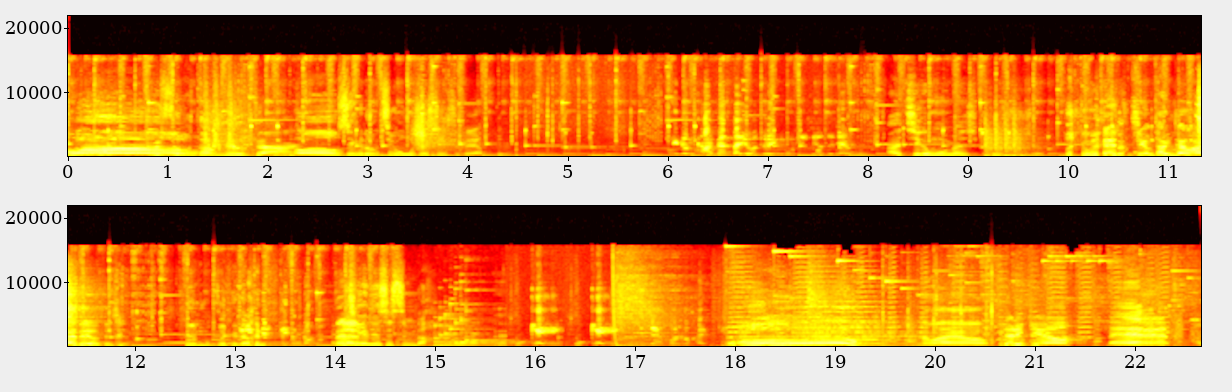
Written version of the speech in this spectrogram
벌써부터 멜타임. 어, 혹시 그럼 지금 오실 수 있으세요? 지금 가면 나 여주인공 시켜주냐고 아 지금 오면 시킬 수 있죠 네, 지금 당장 와야 돼요 대신. 목소리 나가니. 네, 챙겨줄 수 있습니다. 오케이 오케이 진짜 걸로 갈게 오! 만나 와요 기다릴게요. 네. 아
